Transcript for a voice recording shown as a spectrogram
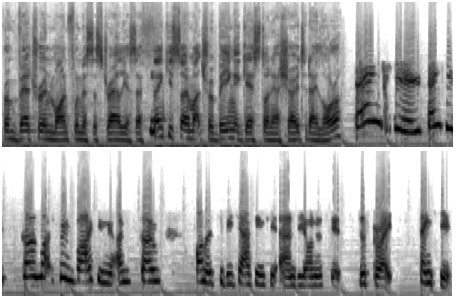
from Veteran Mindfulness Australia. So, thank you so much for being a guest on our show today, Laura. Thank you. Thank you so much for inviting me. I'm so honoured to be chatting to you, Andy. Honestly, it's just great. Thank you.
